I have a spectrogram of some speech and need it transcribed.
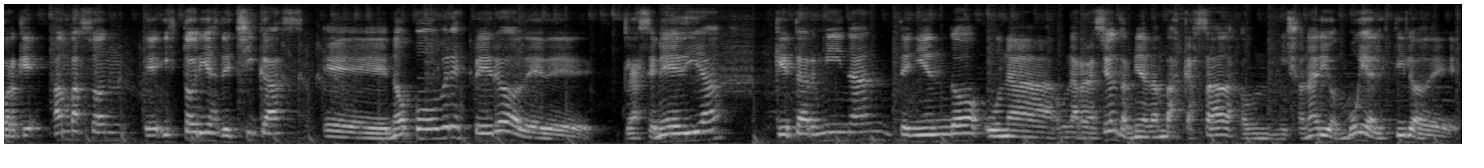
porque ambas son eh, historias de chicas eh, no pobres, pero de, clase media, que terminan teniendo una, una relación, terminan ambas casadas con un millonario muy al estilo de-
